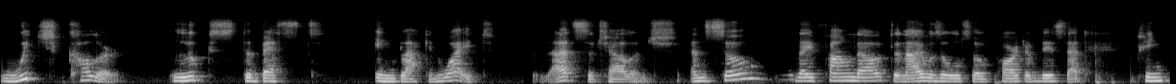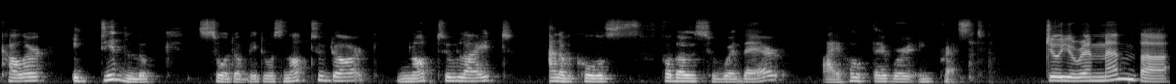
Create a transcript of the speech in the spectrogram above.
which color looks the best in black and white. That's a challenge, and so they found out, and I was also part of this. That pink color it did look sort of. It was not too dark not too light. And of course, for those who were there, I hope they were impressed. Do you remember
